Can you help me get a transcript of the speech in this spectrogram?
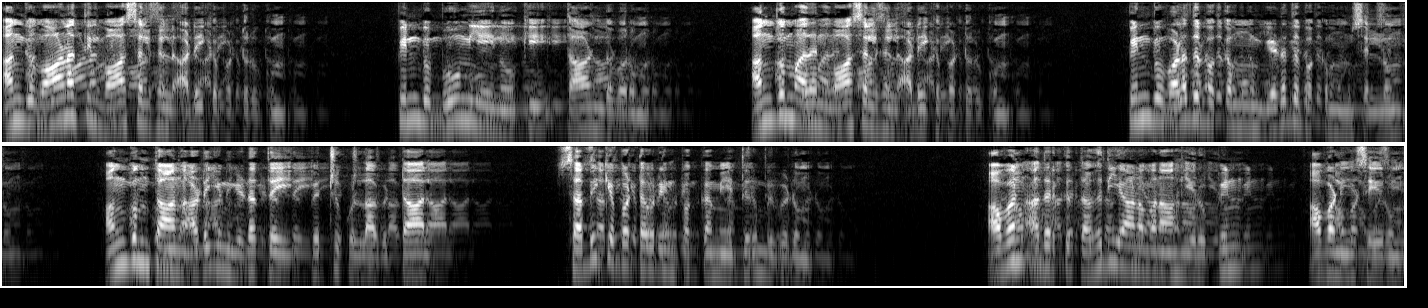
அங்கு வானத்தின் வாசல்கள் அடைக்கப்பட்டிருக்கும். பின்பு பூமியை நோக்கி தாழ்ந்து வரும். அங்கும் அதன் வாசல்கள் அடைக்கப்பட்டிருக்கும். பின்பு வலது பக்கமும் இடது பக்கமும் செல்லும். அங்கும் தான் அடையும் இடத்தை பெற்றுக் கொள்ளாவிட்டால் சபிக்கப்பட்டவரின் பக்கமே திரும்பிவிடும். அவன் அதற்கு தகுதியானவனாக இருப்பின் அவனை சேரும்.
